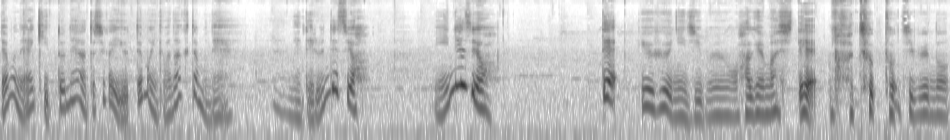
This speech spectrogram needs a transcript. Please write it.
でもねきっとね私が言っても言わなくてもね寝てるんですよ。いいんですよ。っていうふうに自分を励まして、まあ、ちょっと自分の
